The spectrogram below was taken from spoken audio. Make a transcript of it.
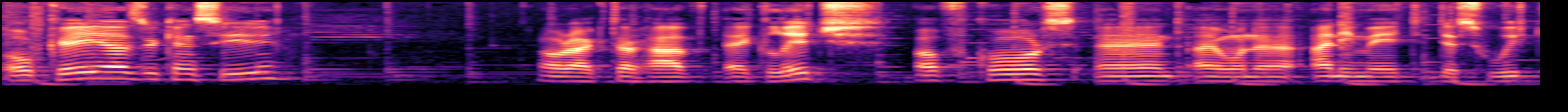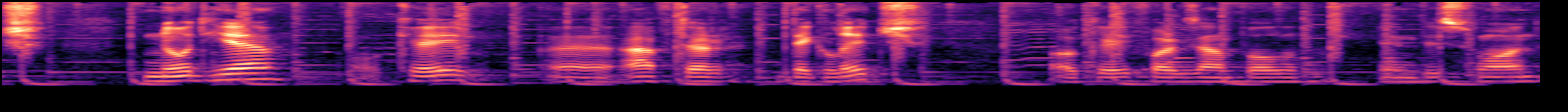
Okay as you can see our actor have a glitch of course and I want to animate the switch node here. Okay uh, after the glitch okay for example in this one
